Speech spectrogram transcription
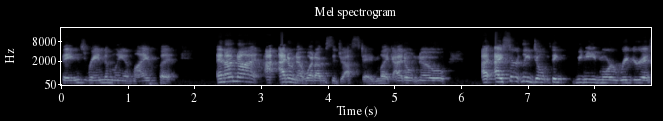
things randomly in life, but and I'm not, I, I, don't know what I'm suggesting. Like, I don't know. I, I, certainly don't think we need more rigorous,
